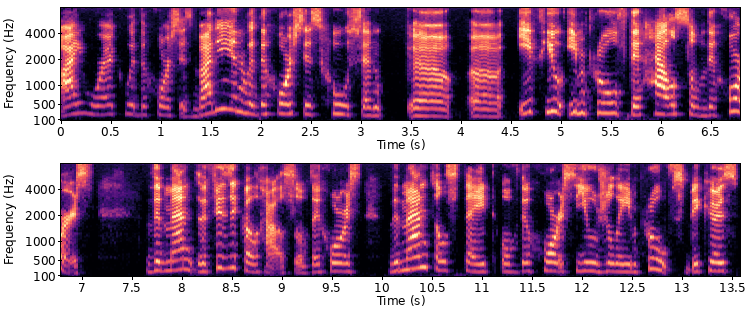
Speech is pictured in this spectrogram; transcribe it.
I work with the horse's body and with the horse's hooves. And uh, uh, if you improve the health of the horse, the man, the physical health of the horse, the mental state of the horse usually improves because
